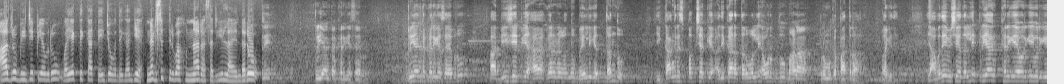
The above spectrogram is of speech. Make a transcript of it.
ಆದರೂ ಬಿಜೆಪಿಯವರು ವೈಯಕ್ತಿಕ ತೇಜೋವಧೆಗಾಗಿ ನಡೆಸುತ್ತಿರುವ ಹುನ್ನಾರ ಸರಿಯಿಲ್ಲ ಎಂದರು. ಪ್ರಿಯಾಂಕಾ ಖರ್ಗೆ ಸಾಹೇಬರು. ಪ್ರಿಯಾಂಕ ಖರ್ಗೆ ಸಾಹೇಬರು ಆ ಬಿ ಜೆ ಪಿಯ ಹಗರಣಗಳನ್ನು ಬಯಲಿಗೆ ತಂದು ಈ ಕಾಂಗ್ರೆಸ್ ಪಕ್ಷಕ್ಕೆ ಅಧಿಕಾರ ತರುವಲ್ಲಿ ಅವ್ರದ್ದು ಬಹಳ ಪ್ರಮುಖ ಪಾತ್ರವಾಗಿದೆ. ಯಾವುದೇ ವಿಷಯದಲ್ಲಿ ಪ್ರಿಯಾಂಕ್ ಖರ್ಗೆ ಅವರಿಗೆ ಇವರಿಗೆ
